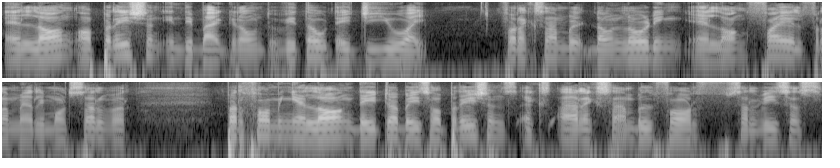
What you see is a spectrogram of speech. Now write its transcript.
a long operation in the background without a GUI. For example, downloading a long file from a remote server, performing a long database operations are example for services.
